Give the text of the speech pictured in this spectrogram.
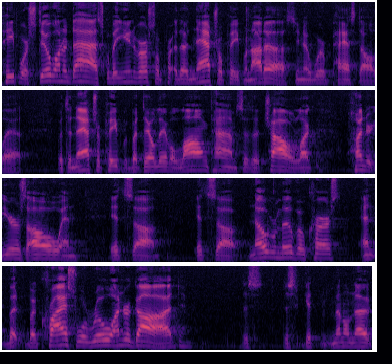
people are still going to die. It's going to be universal, the natural people, not us. You know, we're past all that. But the natural people, but they'll live a long time. Says a child, like 100 years old, and it's uh, it's uh, no removal of curse. And but but Christ will rule under God. This just get mental note.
